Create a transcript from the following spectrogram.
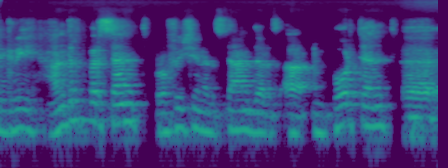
agree 100%. Professional standards are important. Uh,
